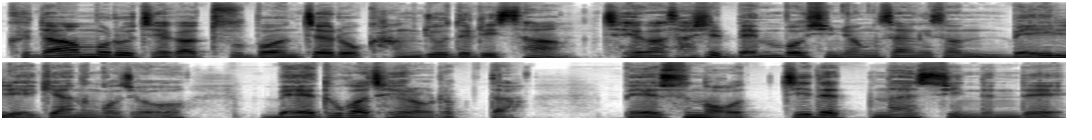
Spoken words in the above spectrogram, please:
그 다음으로 제가 두 번째로 강조드릴 사항, 제가 사실 멤버십 영상에선 매일 얘기하는 거죠. 매도가 제일 어렵다. 매수는 어찌됐든 할 수 있는데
